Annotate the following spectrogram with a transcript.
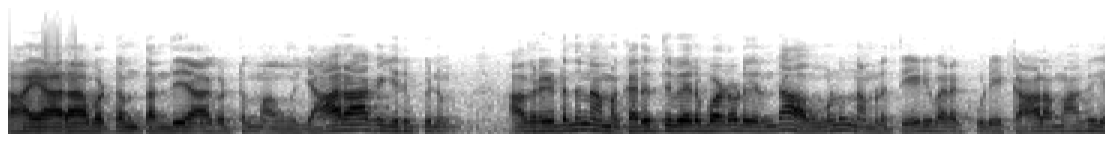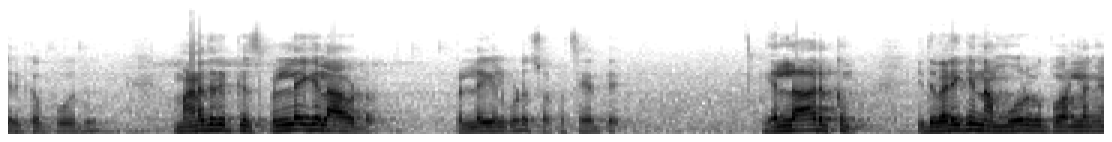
தாயாராகட்டும் தந்தையாகட்டும் அவங்க யாராக இருப்பினும் அவர்கிட்ட நம்ம கருத்து வேறுபாடோடு இருந்தால் அவங்களும் நம்மளை தேடி வரக்கூடிய காலமாக இருக்க போகுது. மனதிற்கு பிள்ளைகள் ஆகட்டும் பிள்ளைகள் கூட சொல்கிற சேர்த்து. எல்லாருக்கும் இது வரைக்கும் நம்ம ஊருக்கு போகிறலங்க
